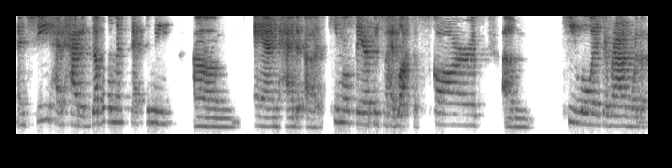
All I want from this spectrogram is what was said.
and she had had a double mastectomy um, and had uh, chemotherapy, so had lots of scars, um, keloids around where the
